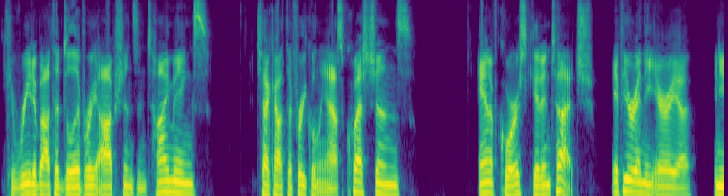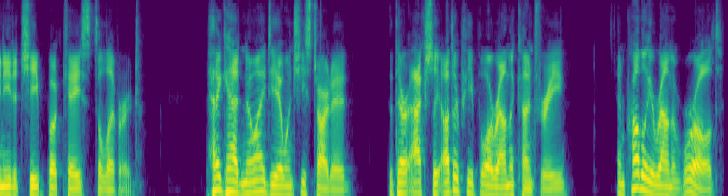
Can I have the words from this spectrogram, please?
You can read about the delivery options and timings, check out the frequently asked questions, and of course, get in touch if you're in the area and you need a cheap bookcase delivered. Peg had no idea when she started that there are actually other people around the country and probably around the world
